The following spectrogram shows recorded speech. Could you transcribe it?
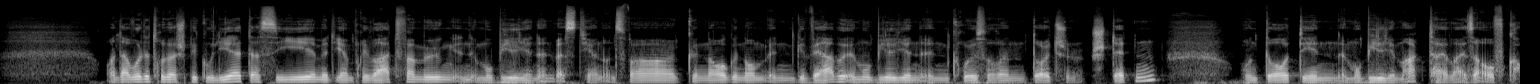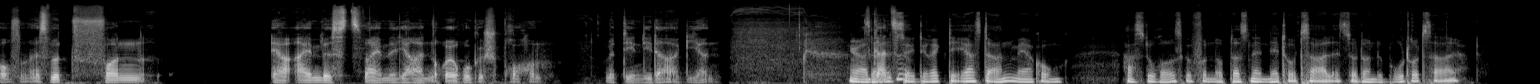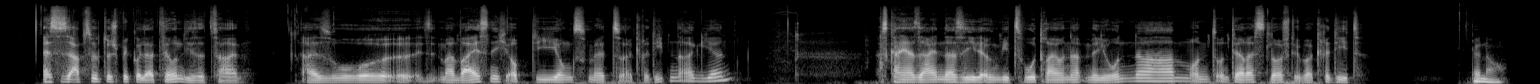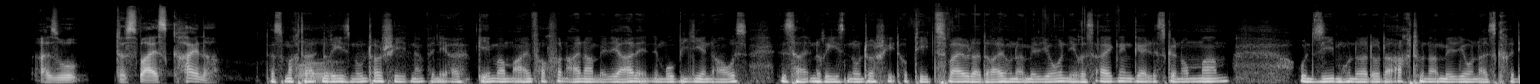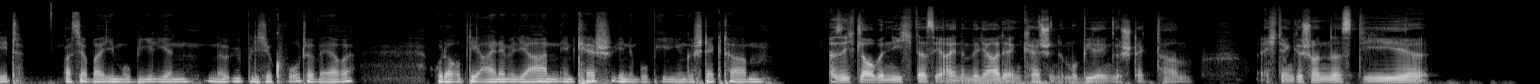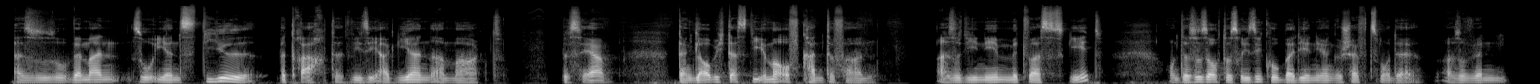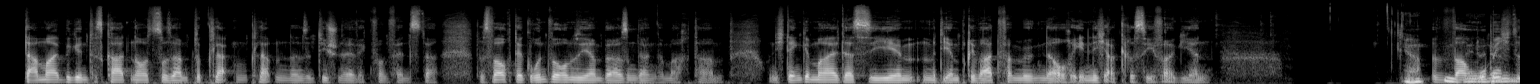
und da wurde darüber spekuliert, dass sie mit ihrem Privatvermögen in Immobilien investieren. Und zwar genau genommen in Gewerbeimmobilien in größeren deutschen Städten und dort den Immobilienmarkt teilweise aufkaufen. Es wird von ja, ein bis zwei Milliarden Euro gesprochen, mit denen die da agieren. Ja, das da Ganze, ist ja direkt die erste Anmerkung. Hast du rausgefunden, ob das eine Nettozahl ist oder eine Bruttozahl? Es ist absolute Spekulation, diese Zahl. Also äh, man weiß nicht, ob die Jungs mit äh, Krediten agieren. Es kann ja sein, dass sie irgendwie 200, 300 Millionen da haben und, und der Rest läuft über Kredit. Genau. Also das weiß keiner. Das macht halt einen oh. riesen Unterschied. Ne? Wenn ihr, gehen wir mal einfach von einer Milliarde in Immobilien aus, ist halt ein riesen Unterschied, ob die 200 oder 300 Millionen ihres eigenen Geldes genommen haben und 700 oder 800 Millionen als Kredit, was ja bei Immobilien eine übliche Quote wäre, oder ob die eine Milliarde in Cash in Immobilien gesteckt haben. Also ich glaube nicht, dass sie eine Milliarde in Cash in Immobilien gesteckt haben. Ich denke schon, dass die, also so, wenn man so ihren Stil betrachtet, wie sie agieren am Markt bisher, dann glaube ich, dass die immer auf Kante fahren. Also die nehmen mit, was geht und das ist auch das Risiko bei denen ihrem Geschäftsmodell. Also wenn da mal beginnt das Kartenhaus zusammenzuklappen, klappen, dann sind die schnell weg vom Fenster. Das war auch der Grund, warum sie ihren Börsengang gemacht haben. Und ich denke mal, dass sie mit ihrem Privatvermögen da auch ähnlich aggressiv agieren. Ja. Warum dann, ich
